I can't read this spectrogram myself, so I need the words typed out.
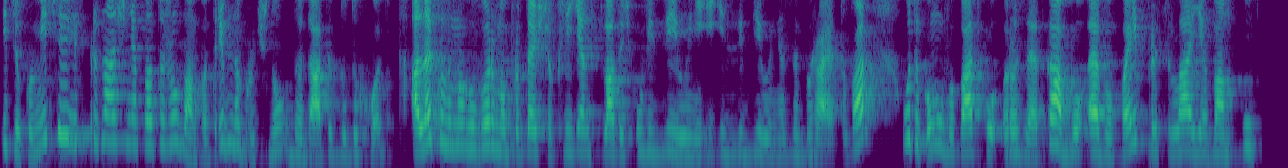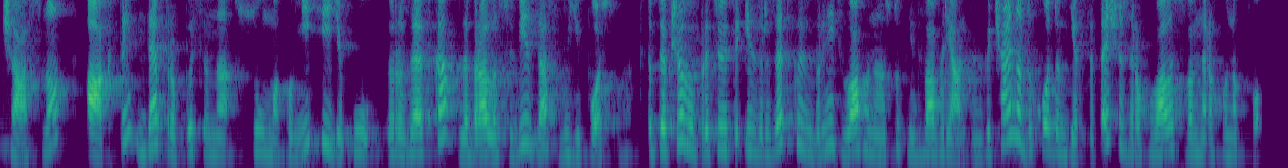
І цю комісію із призначення платежу вам потрібно вручну додати до доходу. Але Але коли ми говоримо про те, що клієнт платить у відділенні і із відділення забирає товар, у такому випадку розетка або EvoPay присилає вам увчасно акти, де прописана сума комісії, яку розетка забрала собі за свої послуги. Тобто, якщо ви працюєте із розеткою, зверніть увагу на наступні два варіанти. Звичайно, доходом є все те, що зарахувалось вам на рахунок ФОП.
